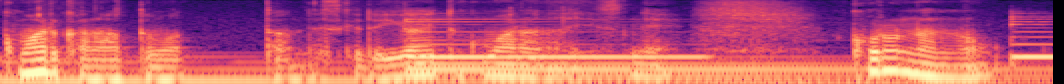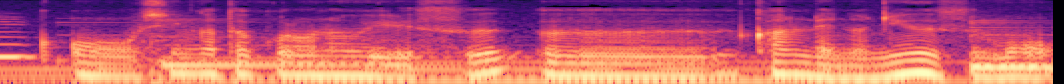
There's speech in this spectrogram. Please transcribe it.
困るかなと思ったんですけど意外と困らないですねコロナの新型コロナウイルス関連のニュースも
